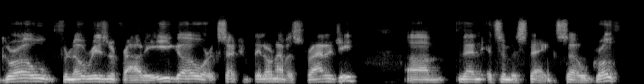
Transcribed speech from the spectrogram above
grow for no reason, for out of ego or etc., if they don't have a strategy, um, then it's a mistake. So, growth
